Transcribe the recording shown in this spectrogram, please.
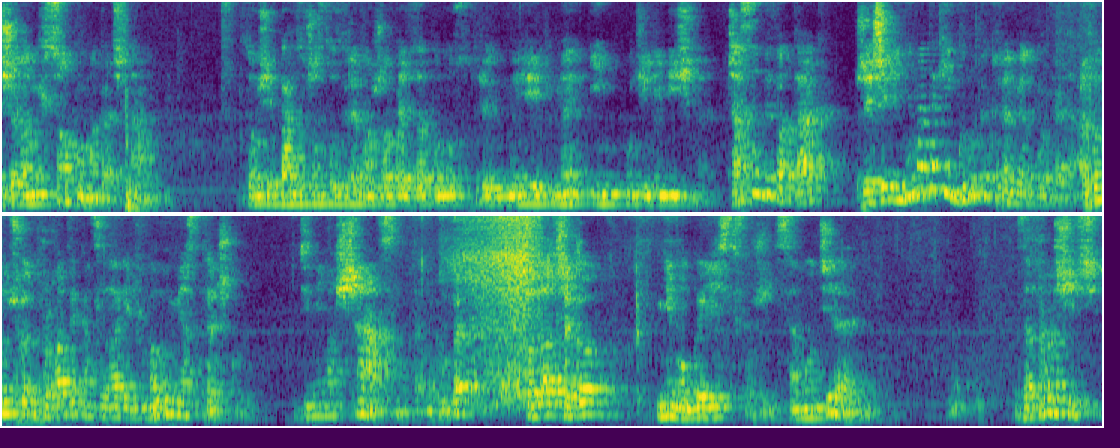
czy oni chcą pomagać nam. Chcą się bardzo często zrewanżować za pomoc, której my, my im udzieliliśmy. Czasem bywa tak, że jeżeli nie ma takiej grupy, która mi odpowiada, albo na przykład prowadzę kancelarię w małym miasteczku, gdzie nie ma szans na taką grupę, to dlaczego nie mogę jej stworzyć samodzielnie? Zaprosić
